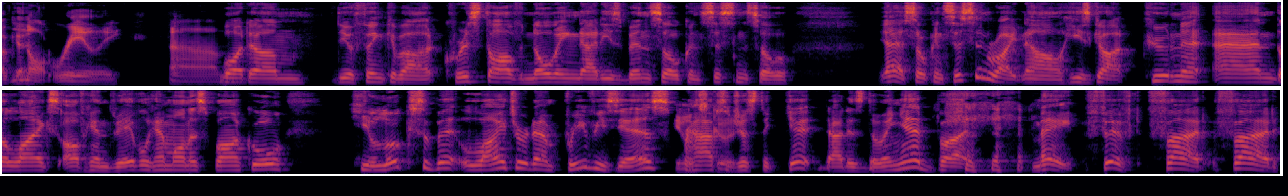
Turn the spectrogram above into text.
okay. not really. Um, what um do you think about Kristoff knowing that he's been so consistent so yeah, so consistent right now. He's got Kuurne and the likes of Gent-Wevelgem on his parcours. He looks a bit lighter than previous years. He Perhaps just a kid that is doing it, but mate, fifth, third, third,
